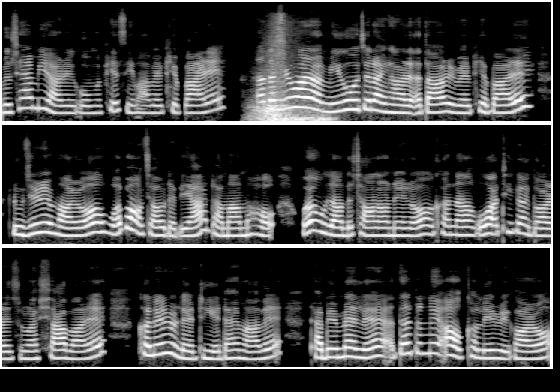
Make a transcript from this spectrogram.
မြချမ်းမိတာတွေကိုမဖြစ်စေမှာပဲဖြစ်ပါတယ်။နောက်တစ်မျိုးကတော့မီးခိုးကျတိုက်ထားတဲ့အသားတွေပဲဖြစ်ပါတယ်။လူကြီးတွေမှာတော့ဝက်ပေါင်ချောက်တစ်ပြားဒါမှမဟုတ်ဝက်ဥကြောင်တစ်ချောင်းလောက်နဲ့တော့ခန္ဓာကိုယ်ကထိခိုက်သွားတယ်ဆိုတာရှားပါတယ်။ကလေးတွေလည်းဒီအတိုင်းပါပဲ။ဒါပေမဲ့လည်းအသက်တစ်နှစ်အောက်ကလေးတွေကတော့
